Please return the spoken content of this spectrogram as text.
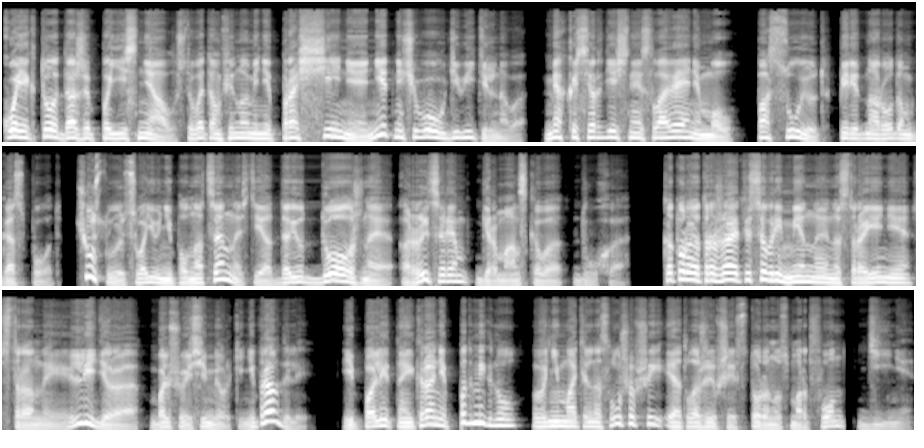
Кое-кто даже пояснял, что в этом феномене прощения нет ничего удивительного. Мягкосердечные славяне, мол, пасуют перед народом господ, чувствуют свою неполноценность и отдают должное рыцарям германского духа. который отражает и современное настроение страны, лидера «Большой семерки», не правда ли? Ипполит на экране подмигнул, внимательно слушавший и отложивший в сторону смартфон Дине.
